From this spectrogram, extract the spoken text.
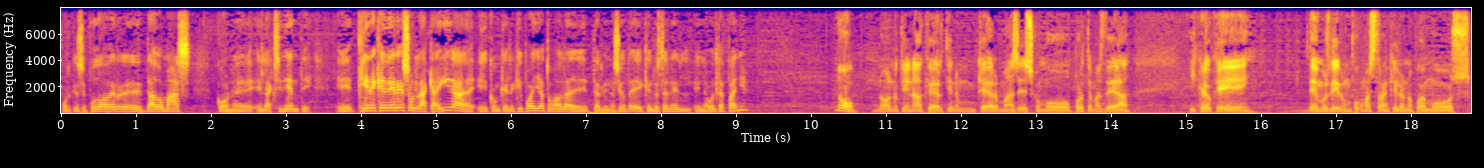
porque se pudo haber eh, dado más con eh, el accidente. Eh, ¿Tiene que ver eso, la caída, eh, con que el equipo haya tomado la determinación de que no esté en, el- en la Vuelta a España? No, no, no tiene nada que ver, tiene que ver más es como por temas de edad y creo que debemos de ir un poco más tranquilos, no podemos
